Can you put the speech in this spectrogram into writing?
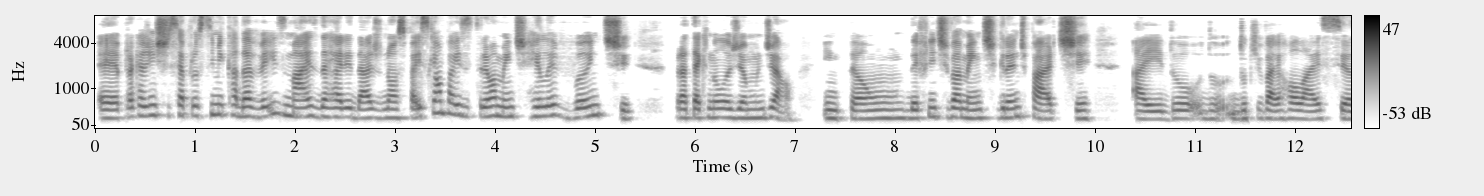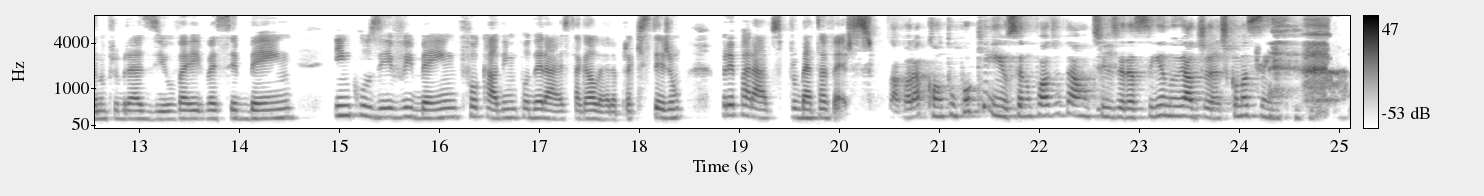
é, para que a gente se aproxime cada vez mais da realidade do nosso país, que é um país extremamente relevante para a tecnologia mundial. Então, definitivamente, grande parte aí do, do, do que vai rolar esse ano para o Brasil vai, vai ser bem inclusivo e bem focado em empoderar essa galera para que estejam preparados para o metaverso. Agora conta um pouquinho, você não pode dar um teaser assim e não ir adiante, como assim?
